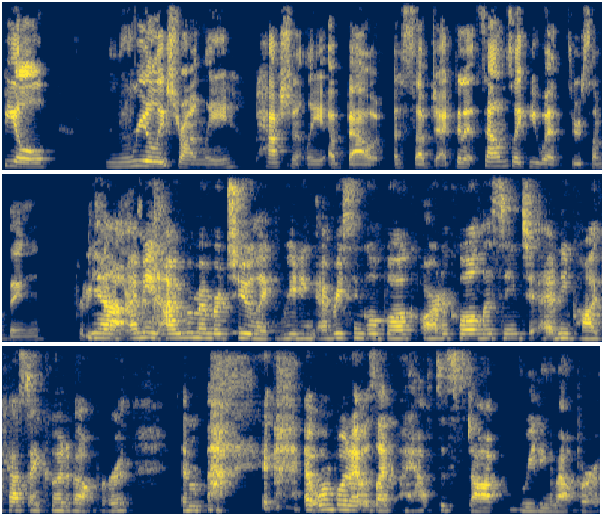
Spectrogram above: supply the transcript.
feel really strongly, passionately about a subject. And it sounds like you went through something pretty Yeah, similar. I mean, I remember too, like reading every single book, article, listening to any podcast I could about birth. And at one point I was like, I have to stop reading about birth.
